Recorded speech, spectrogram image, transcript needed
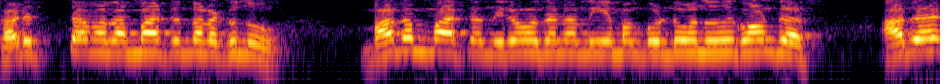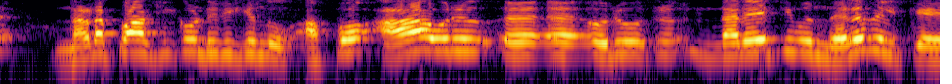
കടുത്ത മതം മാറ്റം നടക്കുന്നു. മതം മാറ്റ നിരോധന നിയമം കൊണ്ടുവന്നത് കോൺഗ്രസ്. അത് നടപ്പാക്കിക്കൊണ്ടിരിക്കുന്നു. അപ്പോൾ ആ ഒരു ഒരു നരേറ്റീവ് നിലനിൽക്കെ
